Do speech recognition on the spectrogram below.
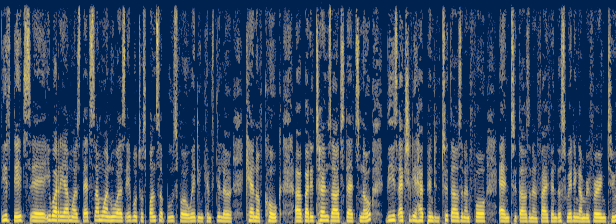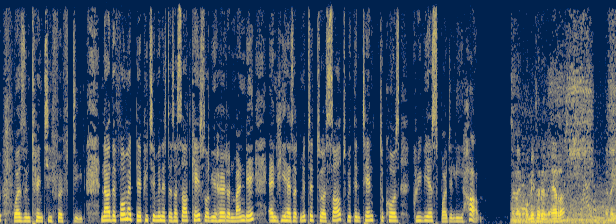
these dates, uh, Iwariam was that someone who was able to sponsor booze for a wedding can steal a can of Coke. Uh, but it turns out that no, these actually happened in 2004 and 2005. And this wedding I'm referring was in 2015. Now, the former deputy minister's assault case will be heard on Monday, and he has admitted to assault with intent to cause grievous bodily harm. And I committed an error, and I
